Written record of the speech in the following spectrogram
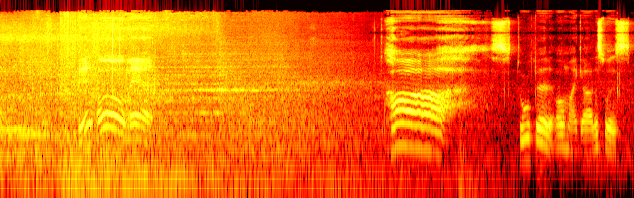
Bit? Oh, man. Ah, stupid. Oh my god, this was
